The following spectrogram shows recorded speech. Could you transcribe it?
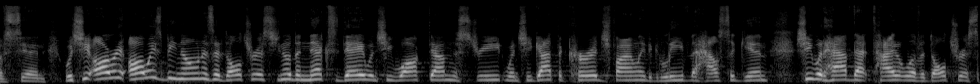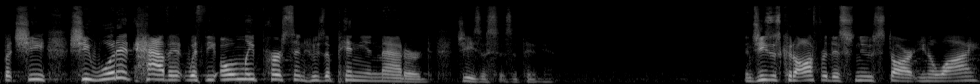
of sin. Would she already always be known as adulteress? You know, the next day when she walked down the street, when she got the courage finally to leave the house again, she would have that title of adulteress, but she she wouldn't have it with the only person whose opinion mattered, Jesus' opinion. And Jesus could offer this new start. You know why?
